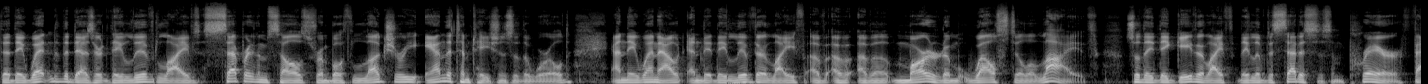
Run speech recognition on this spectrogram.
That they went into the desert. They lived lives separating themselves from both luxury and the temptations of the world, and they went out and they, they lived their life of, of, of a martyrdom while still alive. So they, they gave their life, they lived asceticism, prayer, fasting,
